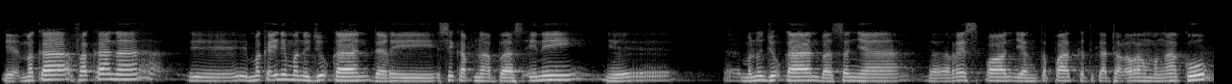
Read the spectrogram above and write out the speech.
Ya, maka fakana ya, maka ini menunjukkan dari sikap Nabas ini ya, menunjukkan bahasanya ya, respon yang tepat ketika ada orang mengaku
